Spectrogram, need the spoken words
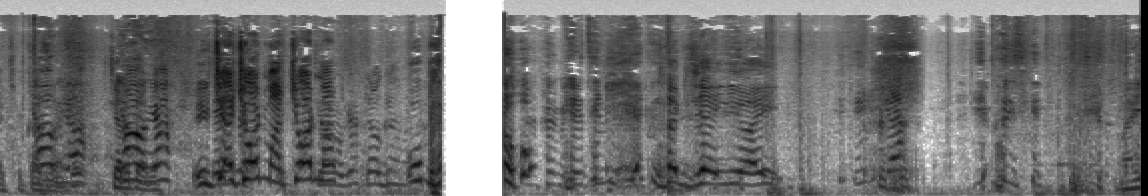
अच्छा क्या हो गया? चोट मार चोट मार। हो लग जाएगी भाई। भाई।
